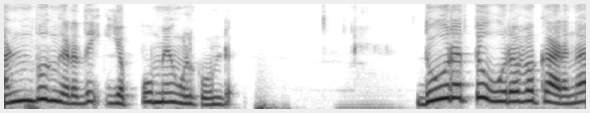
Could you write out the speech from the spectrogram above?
அன்புங்கிறது எப்பவுமே உங்களுக்கு உண்டு. தூரத்து உறவுக்காரங்க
